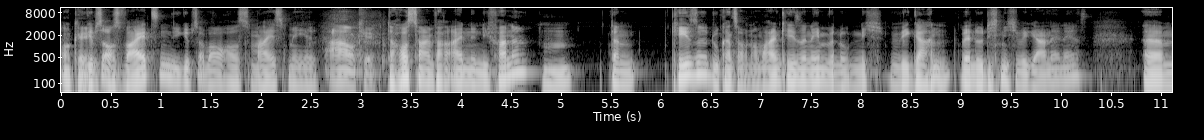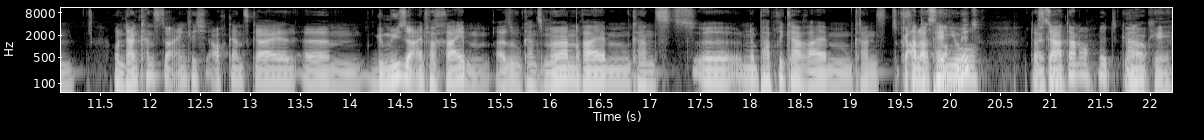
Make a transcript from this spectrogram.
Okay. Die gibt es aus Weizen, die gibt es aber auch aus Maismehl. Ah, okay. Da haust du einfach einen in die Pfanne, Mhm. dann Käse, du kannst auch normalen Käse nehmen, wenn du nicht vegan, wenn du dich nicht vegan ernährst. Ähm, und dann kannst du eigentlich auch ganz geil ähm, Gemüse einfach reiben. Also du kannst Möhren reiben, kannst äh, eine Paprika reiben, kannst Gart das noch Jalapeno. mit? Das Also- gart dann auch mit, genau. Ah, okay.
